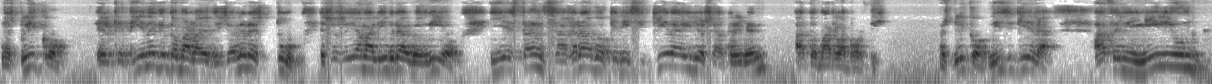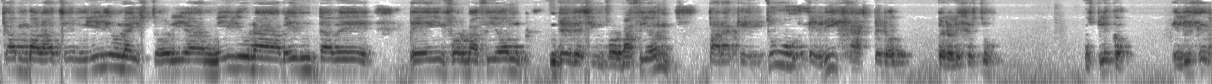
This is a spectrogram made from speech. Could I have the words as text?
¿Me explico? El que tiene que tomar la decisión eres tú. Eso se llama libre albedrío. Y es tan sagrado que ni siquiera ellos se atreven a tomarla por ti. ¿Me explico? Ni siquiera. Hacen mil y un cambalache, mil y una historia, mil y una venta de, información, de desinformación, para que tú elijas, pero, pero eliges tú. ¿Me explico? Eliges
